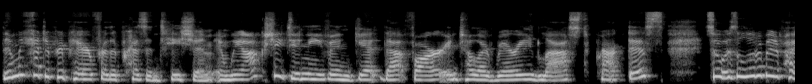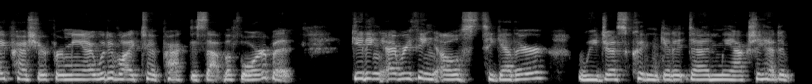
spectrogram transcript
then we had to prepare for the presentation. And we actually didn't even get that far until our very last practice. So it was a little bit of high pressure for me. I would have liked to have practiced that before, but getting everything else together, we just couldn't get it done. We actually had to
